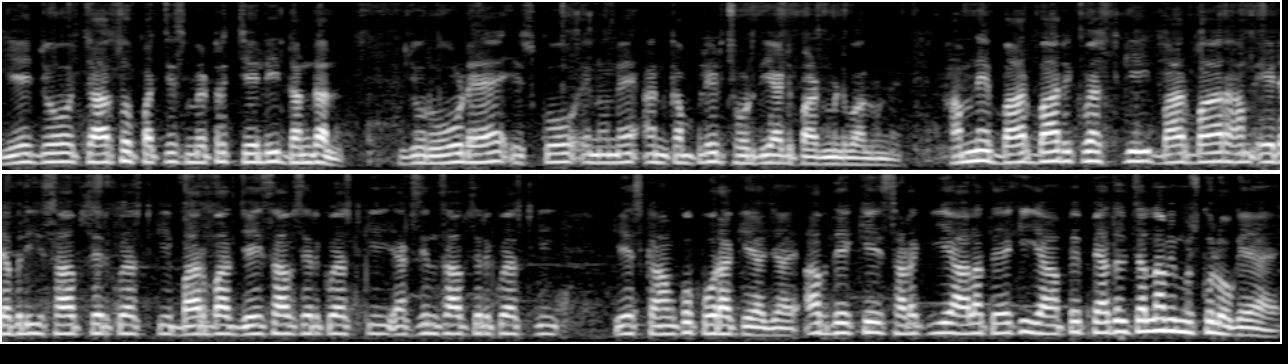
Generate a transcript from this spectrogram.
ये जो 425 मीटर चेली दंदल जो रोड है, इसको इन्होंने अनकम्प्लीट छोड़ दिया डिपार्टमेंट वालों ने। हमने बार बार रिक्वेस्ट की बार बार हम ए डब्ल्यू साहब से रिक्वेस्ट की बार बार जय साहब से रिक्वेस्ट की एक्सिन साहब से रिक्वेस्ट की कि इस काम को पूरा किया जाए। अब देखिए, सड़क की हालत है कि यहाँ पे पैदल चलना भी मुश्किल हो गया है।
